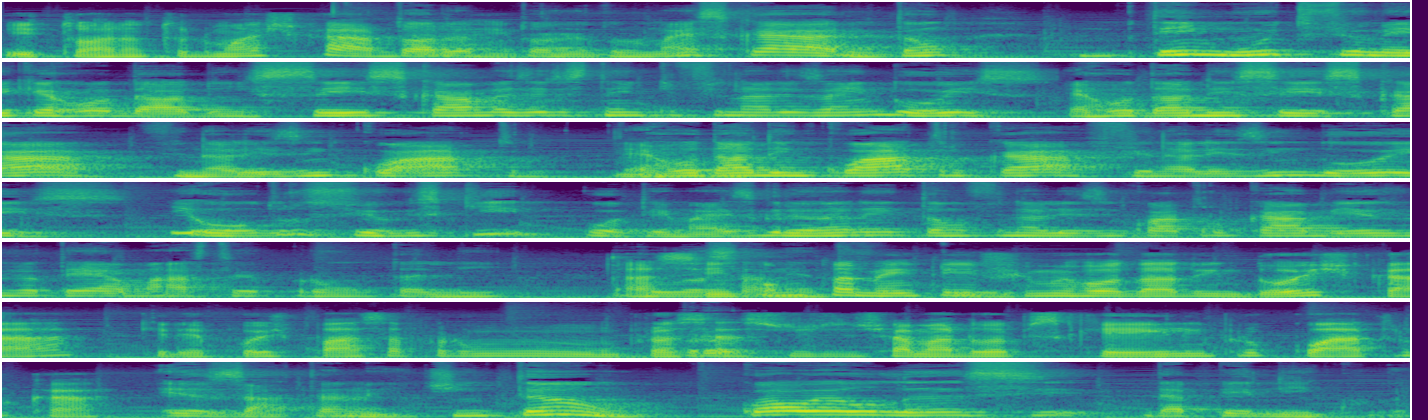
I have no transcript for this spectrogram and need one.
e torna tudo mais caro. Torna, torna, tudo mais caro. Então, tem muito filme aí que é rodado em 6K, mas eles têm que finalizar em 2. É rodado em 6K, finaliza em 4. É uhum. rodado em 4K, finaliza em 2. E outros filmes que, pô, tem mais grana, então finaliza em 4K mesmo, já tem a master pronta ali. Assim como também futuro. tem filme rodado em 2K, que depois passa por um processo Pro... chamado upscaling para o 4K. Exatamente. Então, qual é o lance da película?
